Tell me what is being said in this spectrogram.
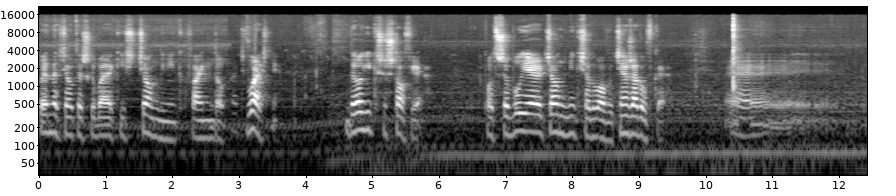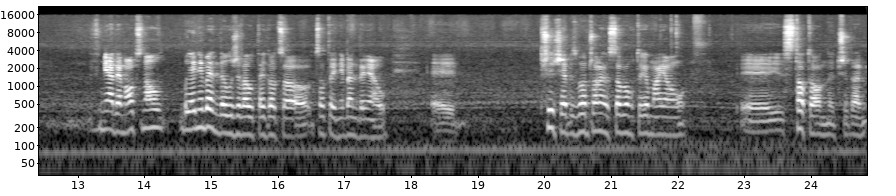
będę chciał też chyba jakiś ciągnik fajny dobrać. Właśnie. Drogi Krzysztofie, potrzebuję ciągnik siodłowy, ciężarówkę. Eee, w miarę mocną, bo ja nie będę używał tego, co, co ty, nie będę miał eee, przyczep złączonych z sobą, które mają 100 ton, czy tam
